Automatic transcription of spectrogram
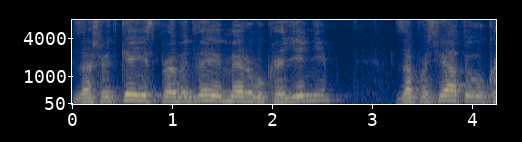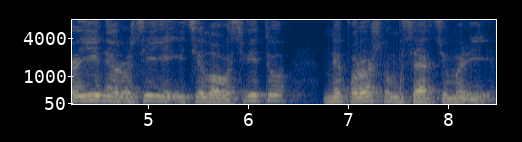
за швидкий і справедливий мир в Україні, за посвяту України, Росії і цілого світу непорочному серцю Марії,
